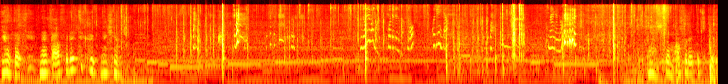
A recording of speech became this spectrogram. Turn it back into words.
やばい。なんか溢れてくるんだけど。あしかも溢れてきてる。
